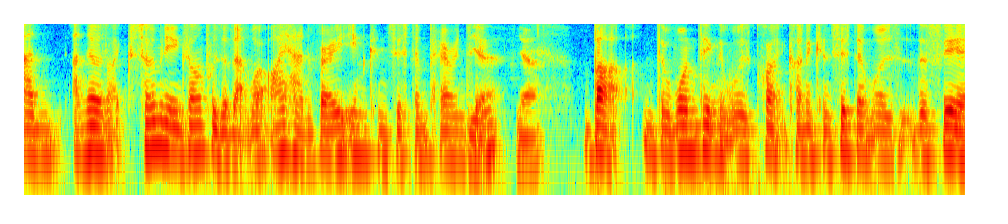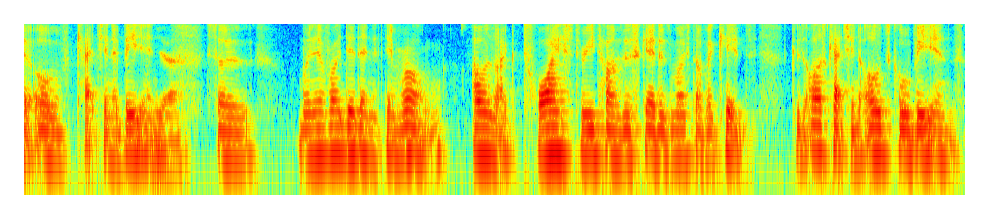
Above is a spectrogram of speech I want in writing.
And and there was like so many examples of that where I had very inconsistent parenting. yeah, yeah, But the one thing that was quite kind of consistent was the fear of catching a beating. yeah, So whenever I did anything wrong, I was like twice, three times as scared as most other kids because I was catching old school beatings.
